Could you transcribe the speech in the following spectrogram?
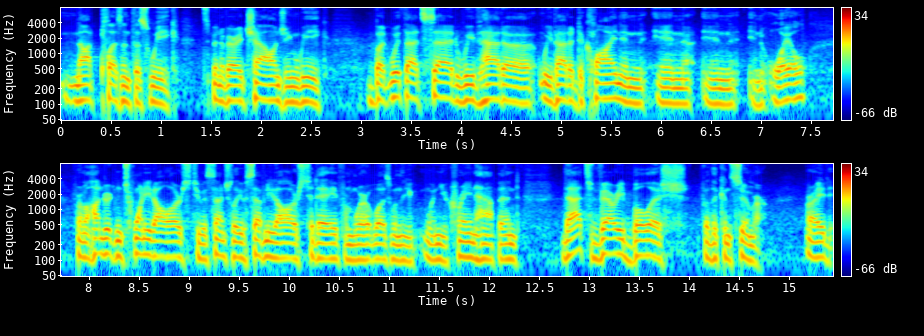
not pleasant this week. It's been a very challenging week. But with that said, we've had a we've had a decline in in in, in oil from $120 to essentially $70 today from where it was when the, when Ukraine happened. That's very bullish for the consumer, right?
